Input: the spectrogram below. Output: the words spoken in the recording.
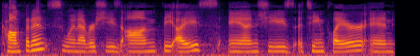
confidence whenever she's on the ice, and she's a team player, and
